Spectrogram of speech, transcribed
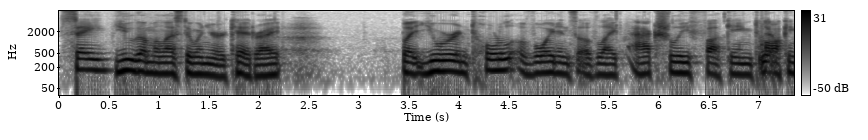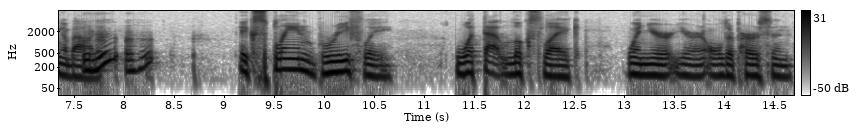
say you got molested when you were a kid, right? But you were in total avoidance of like actually fucking talking about it. Explain briefly what that looks like when you're you're an older person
